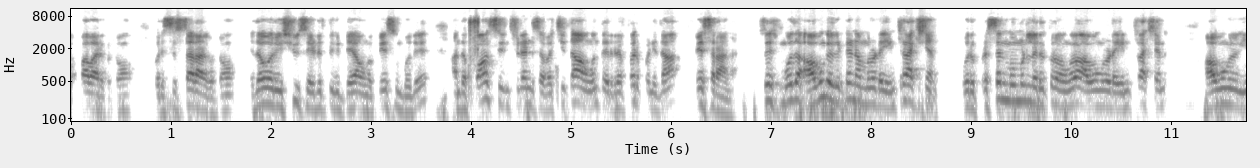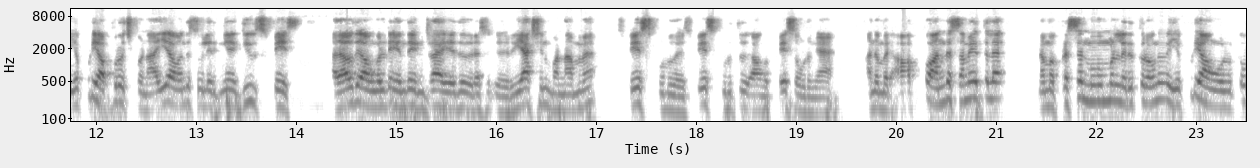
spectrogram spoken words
அப்பாவா இருக்கட்டும் ஒரு சிஸ்டரா இருக்கட்டும் ஏதோ ஒரு இஷ்யூஸ் எடுத்துக்கிட்டு அவங்க பேசும்போது அந்த பாஸ்ட் இன்சிடென்ட்ஸை வச்சு தான் அவங்க வந்து ரெஃபர் பண்ணி தான் பேசுறாங்க. ஸோ போது அவங்க கிட்ட நம்மளோட இன்ட்ராக்ஷன் ஒரு பிரசன்ட் மூமெண்ட்ல இருக்கிறவங்க அவங்களோட இன்ட்ராக்ஷன் அவங்களுக்கு எப்படி அப்ரோச் பண்ண ஐயா வந்து சொல்லியிருக்கீங்க கிவ் ஸ்பேஸ் அதாவது அவங்கள்ட்ட எந்த இன்ட்ரா எது ரியாக்ஷன் பண்ணாம ஸ்பேஸ் கொடு ஸ்பேஸ் கொடுத்து அவங்க பேச விடுங்க. அந்த மாதிரி. அப்போ அந்த சமயத்துல நம்ம பிரசன்ட் மூமெண்ட்ல இருக்கிறவங்க எப்படி அவங்களுக்கு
